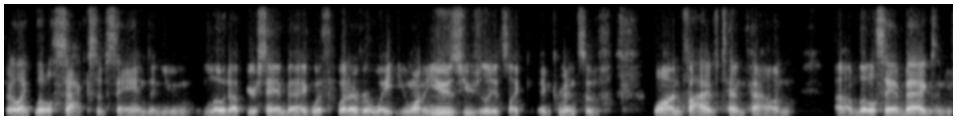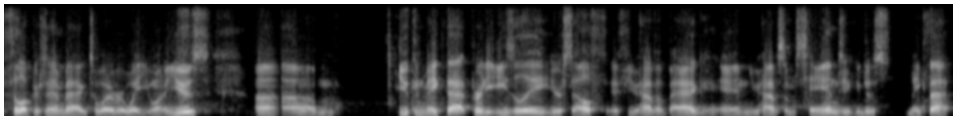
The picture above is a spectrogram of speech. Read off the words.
They're like little sacks of sand and you load up your sandbag with whatever weight you want to use. Usually it's like increments of one, five, ten pound um, little sandbags and you fill up your sandbag to whatever weight you want to use. Um, you can make that pretty easily yourself if you have a bag and you have some sand. You can just make that.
